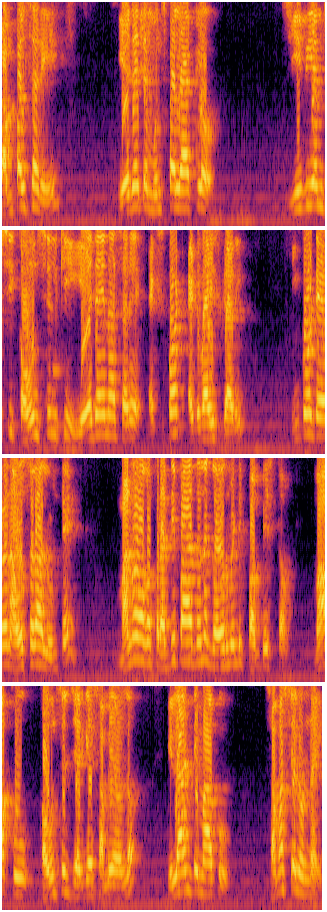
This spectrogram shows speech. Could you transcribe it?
కంపల్సరీ ఏదైతే మున్సిపల్ యాక్ట్లో జీవీఎంసీ కౌన్సిల్కి ఏదైనా సరే ఎక్స్పర్ట్ అడ్వైస్ కానీ ఇంకోటి ఏమైనా అవసరాలు ఉంటే మనం ఒక ప్రతిపాదన గవర్నమెంట్కి పంపిస్తాం. మాకు కౌన్సిల్ జరిగే సమయంలో ఇలాంటి మాకు సమస్యలు ఉన్నాయి.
